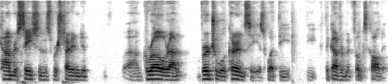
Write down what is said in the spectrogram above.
conversations were starting to uh, grow around virtual currency, is what the, the, the government folks called it.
